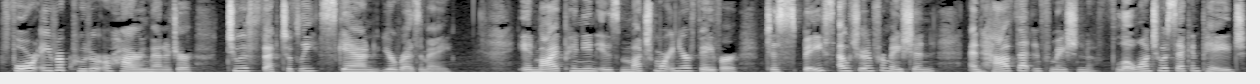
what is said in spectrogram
for a recruiter or hiring manager to effectively scan your resume. In my opinion, it is much more in your favor to space out your information and have that information flow onto a second page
